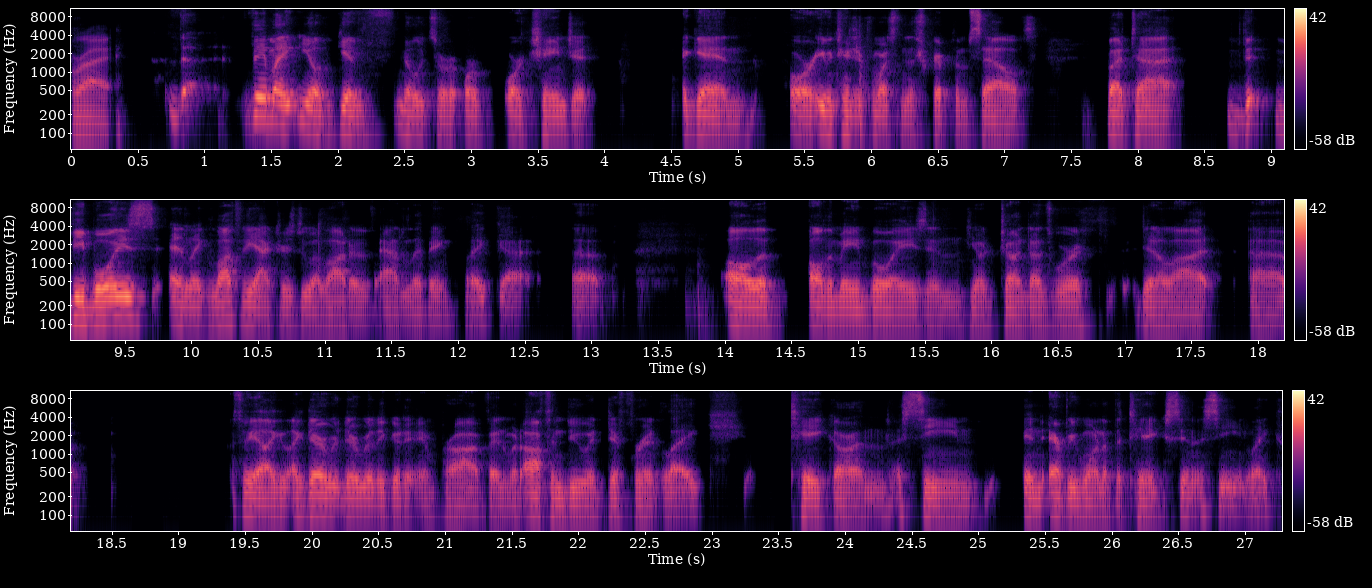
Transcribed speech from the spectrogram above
Right. The- they might you know give notes or or or change it again or even change it from what's in the script themselves. But uh, the the boys and like lots of the actors do a lot of ad libbing, like uh, uh, all the all the main boys and you know John Dunsworth did a lot. Uh, so yeah, like like they're they're really good at improv and would often do a different like take on a scene in every one of the takes in a scene, like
